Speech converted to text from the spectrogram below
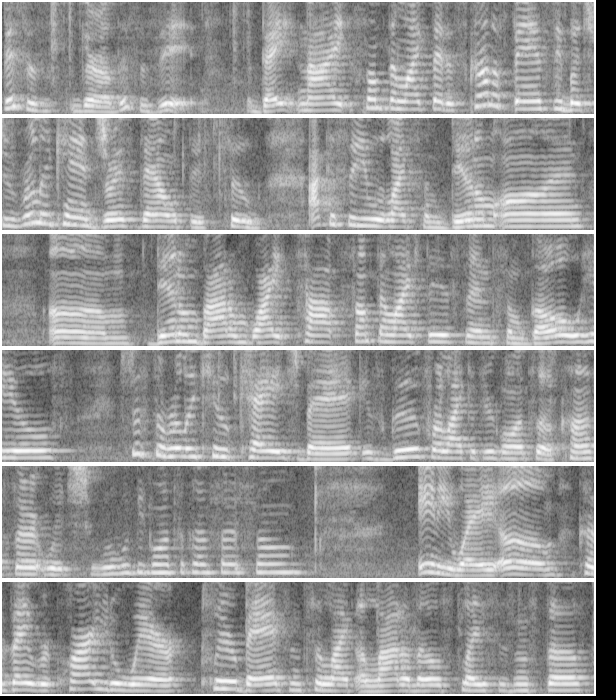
This is, girl, this is it. Date night, something like that. It's kind of fancy, but you really can dress down with this too. I could see you with like some denim on, um, denim bottom white top, something like this, and some gold heels. It's just a really cute cage bag. It's good for like if you're going to a concert, which will we be going to concert soon? anyway um because they require you to wear clear bags into like a lot of those places and stuff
